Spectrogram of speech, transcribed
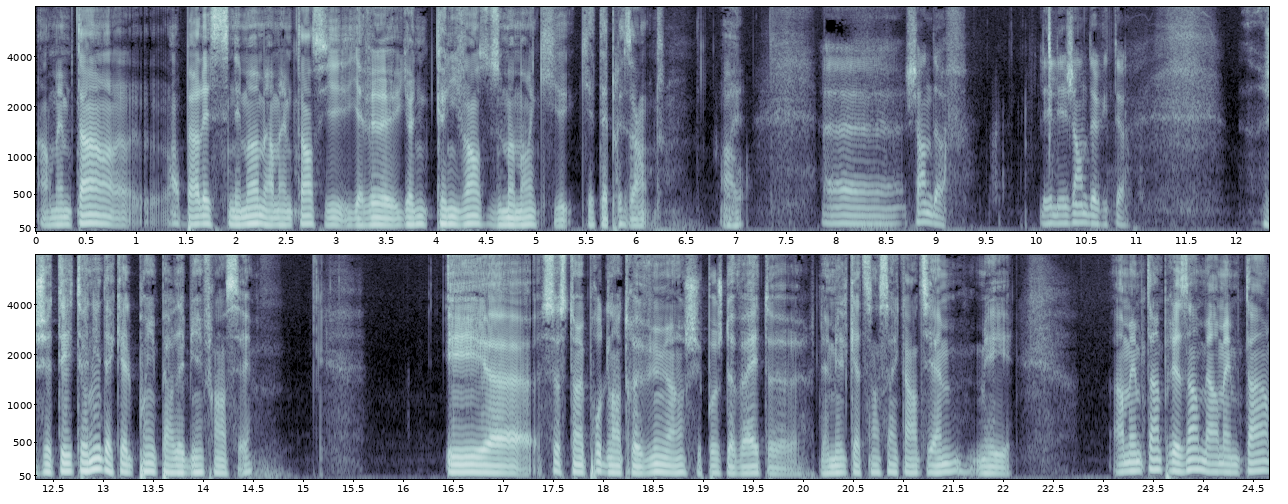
en même temps, euh, on parlait cinéma, mais en même temps, il y avait il y a une connivence du moment qui, était présente. Ouais. Chandorf, les légendes de Rita. J'étais étonné d'à quel point il parlait bien français. Et ça, c'est un pro de l'entrevue. Hein. Je sais pas, je devais être le 1450e, mais en même temps présent, mais en même temps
